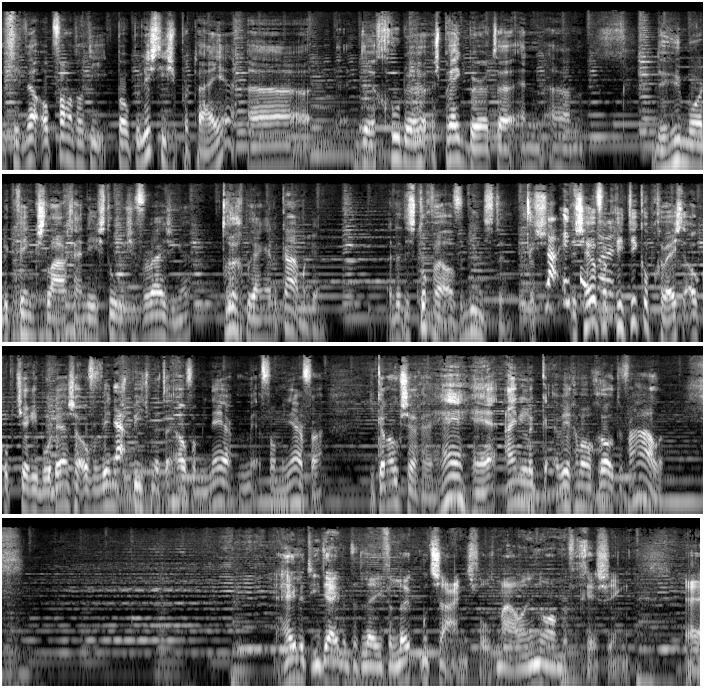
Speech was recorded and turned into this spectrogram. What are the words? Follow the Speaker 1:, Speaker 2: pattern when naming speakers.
Speaker 1: Het is wel opvallend dat die populistische partijen eh, de goede spreekbeurten en ehm, de humor, de kwinkslagen en de historische verwijzingen terugbrengen de Kamer in. En dat is toch wel een verdienste. Er is,
Speaker 2: Nou,
Speaker 1: er is heel veel
Speaker 2: eh,
Speaker 1: kritiek op geweest, ook op Thierry Baudet zijn overwinningsspeech
Speaker 2: Ja.
Speaker 1: met de elf van, Miner- van Minerva. Je kan ook zeggen, hè hè, eindelijk weer gewoon grote verhalen.
Speaker 3: Heel het idee dat het leven leuk moet zijn is volgens mij al een enorme vergissing. Eh,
